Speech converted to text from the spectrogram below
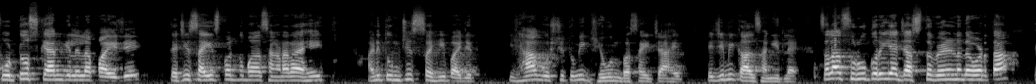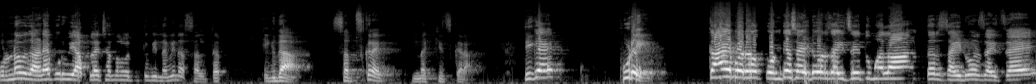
फोटो स्कॅन केलेला पाहिजे त्याची साईज पण तुम्हाला सांगणार आहे आणि तुमची सही पाहिजेत ह्या गोष्टी तुम्ही घेऊन बसायच्या आहेत हे जे मी काल सांगितलंय. चला सुरू करूया जास्त वेळ न दवडता. पूर्ण जाण्यापूर्वी आपल्या चॅनलवरती तुम्ही नवीन असाल तर एकदा सबस्क्राईब नक्कीच करा. ठीक आहे? पुढे. काय बरं? कोणत्या साईटवर जायचंय तुम्हाला? तर साईटवर जायचंय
